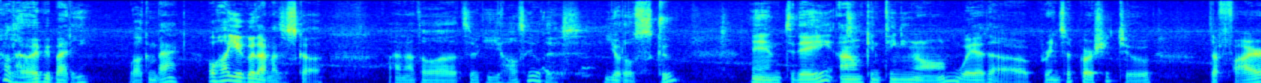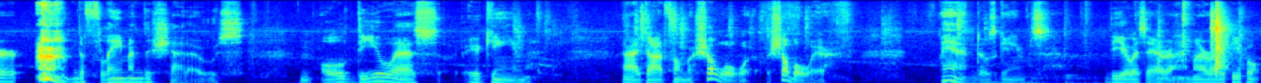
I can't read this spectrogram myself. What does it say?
Hello everybody, welcome back. おはようございますかあなたは次ハセヨです。よろしく And today I'm continuing on with uh, Prince of Persia 2, The Fire, The Flame and the Shadows, an old DOS game I got from a shovel shovelware. Man, those games. DOS era, am I right people?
